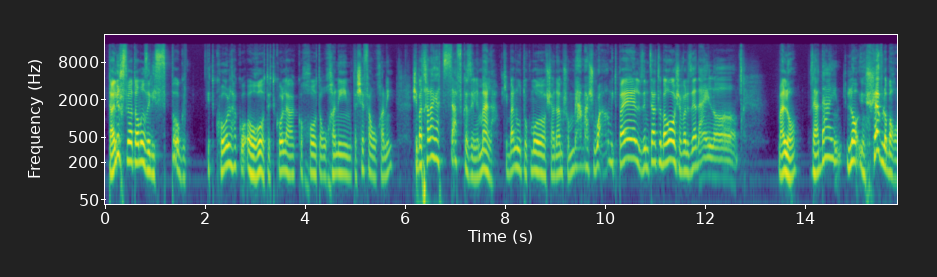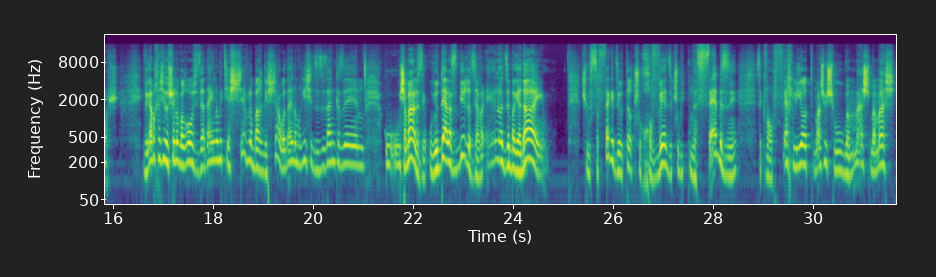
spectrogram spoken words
תהליך ספירת העומר זה לספוג את כל האורות, את כל הכוחות הרוחניים, את השפע הרוחני, שבהתחלה היה צף כזה למעלה. קיבלנו אותו כמו שאדם שומע משהו, וואו, מתפעל, זה נמצא אצלו בראש, אבל זה עדיין לא... מה לא? זה עדיין לא יושב לו בראש. וגם אחרי שזה יושב לו בראש, זה עדיין לא מתיישב לו בהרגשה, הוא עדיין לא מרגיש את זה, זה עדיין כזה... הוא, הוא שמע על זה, הוא יודע להסביר את זה, אבל אין לו את זה בידיים. כשהוא סופג את זה יותר, כשהוא חווה את זה, כשהוא מתנסה בזה, זה כבר הופך להיות משהו שהוא ממש ממש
